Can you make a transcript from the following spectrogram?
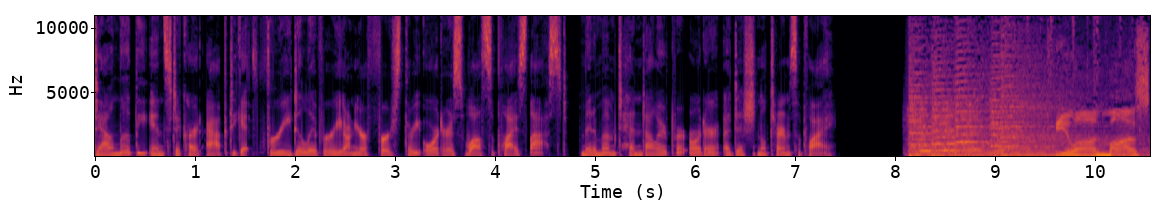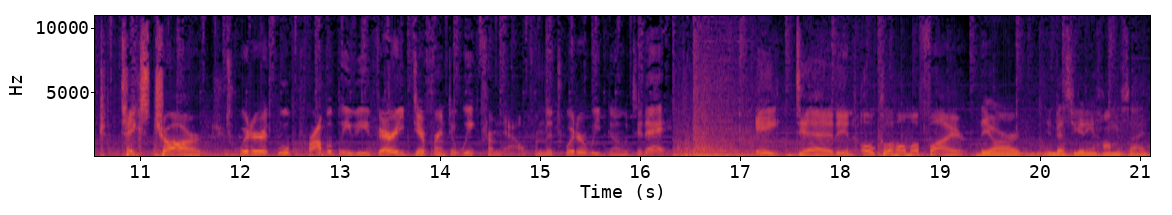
Download the Instacart app to get free delivery on your first three orders while supplies last. Minimum $10 per order, additional term supply. Elon Musk takes charge. Twitter will probably be very different a week from now from the Twitter we know today. Eight dead in Oklahoma fire. They are investigating a homicide.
